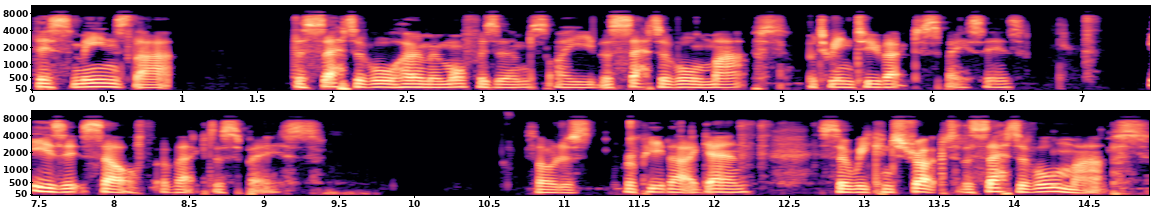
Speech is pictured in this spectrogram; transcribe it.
this means that the set of all homomorphisms, i.e. the set of all maps between two vector spaces, is itself a vector space. So I'll just repeat that again. So we construct the set of all maps.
